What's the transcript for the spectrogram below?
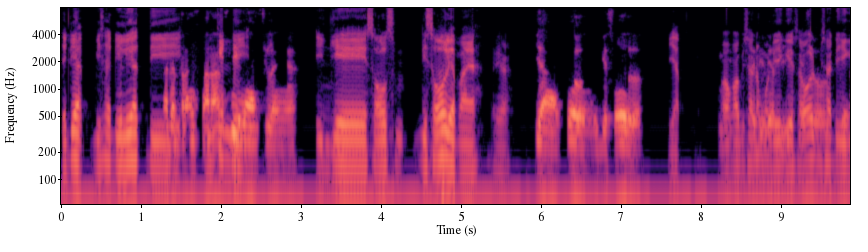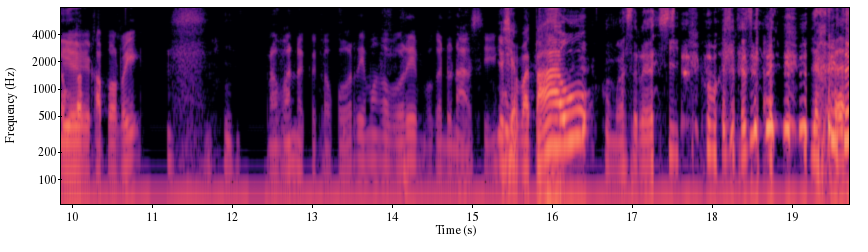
jadi ya, bisa dilihat di Ada mungkin transparansi di lah istilahnya. IG Soul di Soul ya pak ya Iya. Ya, betul, IG Soul. Yap. Kalau nggak bisa nemu dilihat di IG Soul, bisa di IG. Kapolri. kenapa anda ke Kapolri emang Kapolri bukan donasi Ya siapa tahu. Humas res. Humas sekali. ya kan itu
